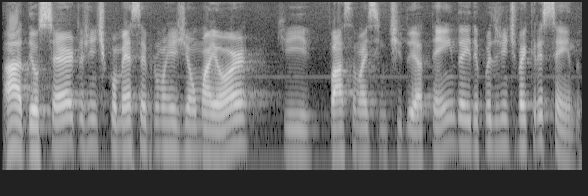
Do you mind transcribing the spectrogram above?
Ah, deu certo, a gente começa a ir para uma região maior, que faça mais sentido e atenda, e depois a gente vai crescendo.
